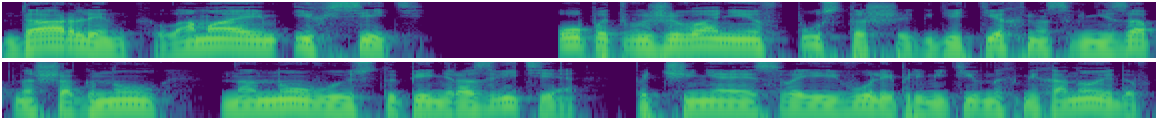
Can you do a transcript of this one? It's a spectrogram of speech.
«Дарлинг, ломаем их сеть!» Опыт выживания в пустоши, где Технос внезапно шагнул на новую ступень развития, подчиняя своей воле примитивных механоидов,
